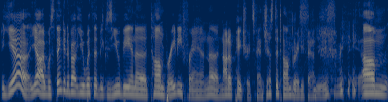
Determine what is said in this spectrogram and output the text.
Yeah, yeah, I was thinking about you with it because you being a Tom Brady fan, uh, not a Patriots fan, just a Tom Brady Excuse fan. Me. Um,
